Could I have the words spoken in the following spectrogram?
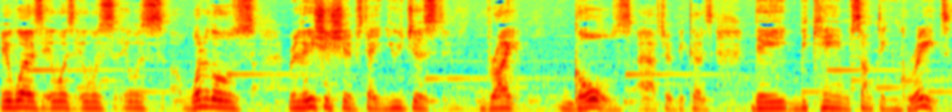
it was, it was, it was, it was one of those relationships that you just write goals after because they became something great.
